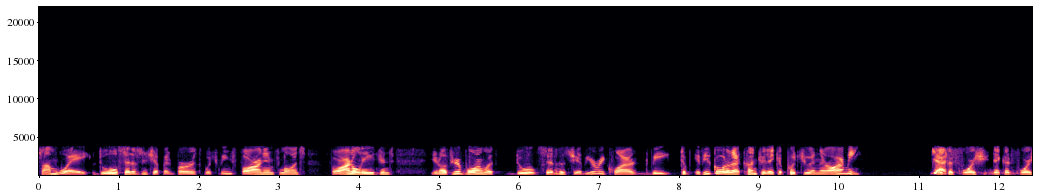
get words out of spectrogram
some way dual citizenship at birth, which means foreign influence, foreign allegiance. You know, if you're born with dual citizenship, you're required to be. To, if you go to that country, they could put you in their army. Yes. They could force you. They could force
